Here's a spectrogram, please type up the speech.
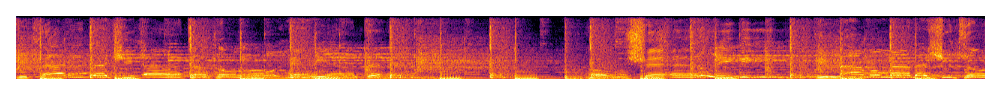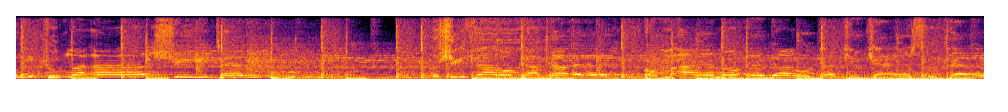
二人抱き合ったこの部屋で Oh シェリー今もまだ一人暮らしてる。膝を抱えお前の笑顔かき消すけ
